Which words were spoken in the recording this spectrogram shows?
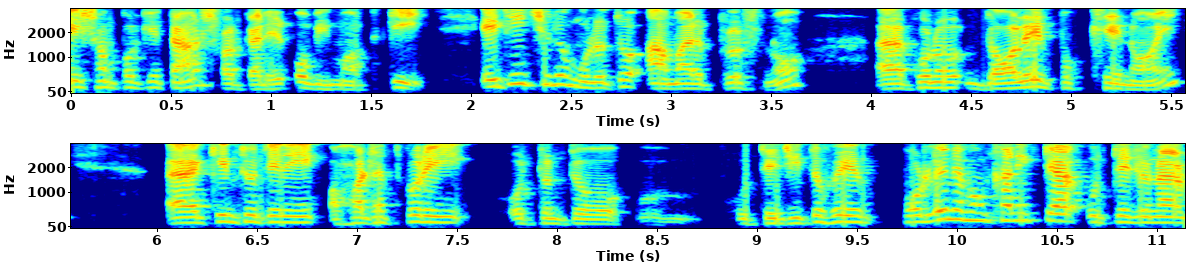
এই সম্পর্কে তার সরকারের অভিমত কি? এটি ছিল মূলত আমার প্রশ্ন। কোনো দলের পক্ষে নয়। কিন্তু তিনি হঠাৎ করেই অত্যন্ত উত্তেজিত হয়ে পড়লেন এবং খানিকটা উত্তেজনার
